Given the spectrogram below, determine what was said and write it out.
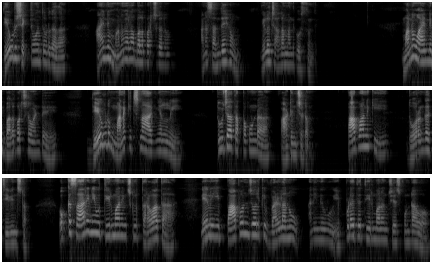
దేవుడు శక్తివంతుడు కదా. ఆయన్ని మనం ఎలా బలపరచగలం? అన్న సందేహం మీలో చాలామందికి వస్తుంది. మనం ఆయన్ని బలపరచడం అంటే దేవుడు మనకిచ్చిన ఆజ్ఞల్ని తూచా తప్పకుండా పాటించడం పాపానికి దూరంగా జీవించడం. ఒక్కసారి నీవు తీర్మానించుకున్న తర్వాత నేను ఈ పాపం జోలికి వెళ్ళను అని నువ్వు ఎప్పుడైతే తీర్మానం చేసుకుంటావో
